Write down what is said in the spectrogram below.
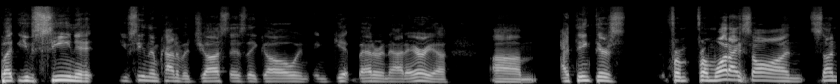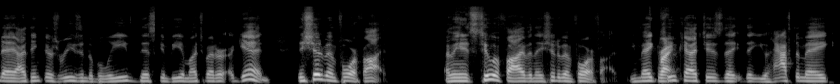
but you've seen it. You've seen them kind of adjust as they go and, and get better in that area. Um, I think there's from from what I saw on Sunday, I think there's reason to believe this can be a much better. Again, they should have been four or five. I mean, it's two or five, and they should have been four or five. You make right. two catches that, that you have to make,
